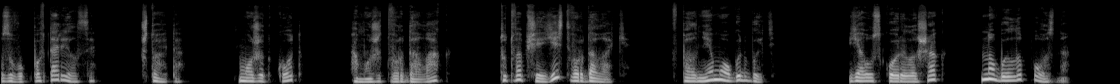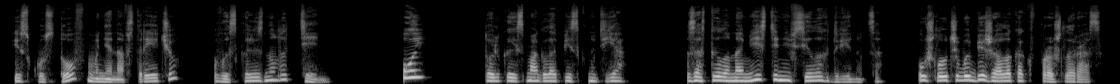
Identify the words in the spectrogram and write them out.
Звук повторился. Что это? Может, кот? А может, вурдалак? Тут вообще есть вурдалаки? Вполне могут быть. Я ускорила шаг, но было поздно. Из кустов мне навстречу выскользнула тень. «Ой!» — только и смогла пискнуть я. Застыла на месте, не в силах двинуться. Уж лучше бы бежала, как в прошлый раз.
